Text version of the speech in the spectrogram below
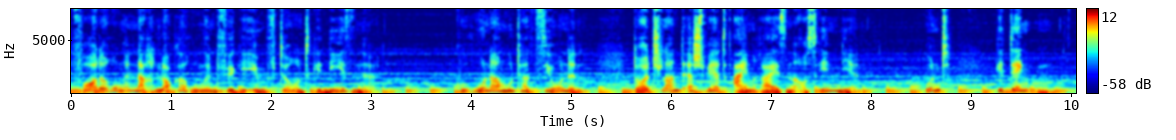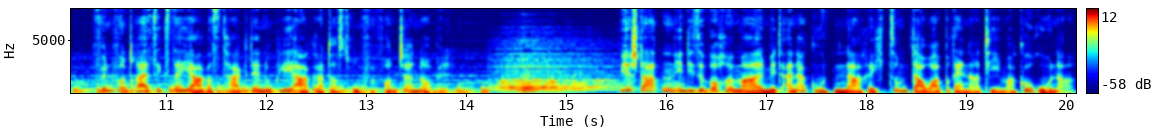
Forderungen nach Lockerungen für Geimpfte und Genesene. Corona-Mutationen. Deutschland erschwert Einreisen aus Indien. Und Gedenken. 35. Jahrestag der Nuklearkatastrophe von Tschernobyl. Wir starten in diese Woche mal mit einer guten Nachricht zum Dauerbrenner-Thema Corona.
